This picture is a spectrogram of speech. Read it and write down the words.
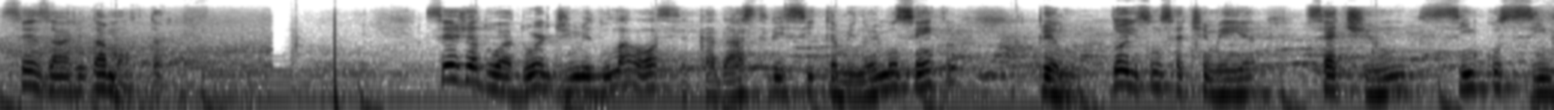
Cesário da Mota. Seja doador de medula óssea, cadastre-se também no Hemocentro pelo 2176-7155,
